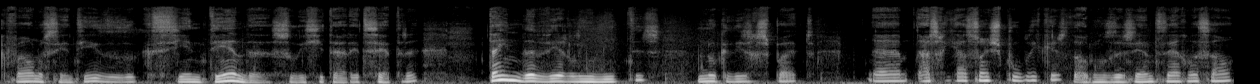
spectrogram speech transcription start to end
que vão no sentido de que se entenda solicitar, etc., tem de haver limites no que diz respeito uh, às reações públicas de alguns agentes em relação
